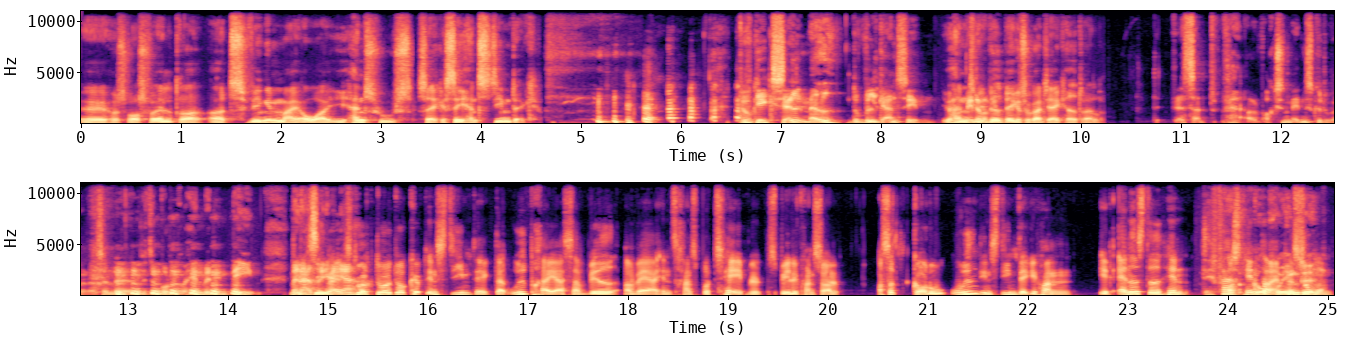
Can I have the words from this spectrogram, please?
øh, hos vores forældre, og tvinge mig over i hans hus, så jeg kan se hans Steam Deck. du gik selv med. Du vil gerne se den. Johannes, vi ved begge så godt, at jeg ikke havde et valg altså, du er jo et voksen menneske, du kan da selv bestemme, hvor du går hen med din ben. Men altså, ja, ja. Du, har, du, har, du har købt en Steam Deck, der udpræger sig ved at være en transportabel spillekonsol, og så går du uden din Steam Deck i hånden et andet sted hen, det er faktisk og henter en, en person,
